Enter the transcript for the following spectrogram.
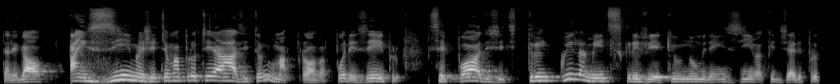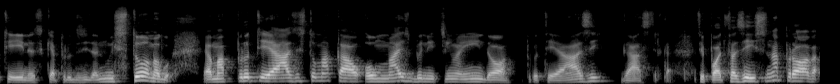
Tá legal? A enzima, gente, é uma protease. Então, numa prova, por exemplo, você pode, gente, tranquilamente escrever que o nome da enzima que digere proteínas, que é produzida no estômago, é uma protease estomacal. Ou mais bonitinho ainda, ó, protease gástrica. Você pode fazer isso na prova.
